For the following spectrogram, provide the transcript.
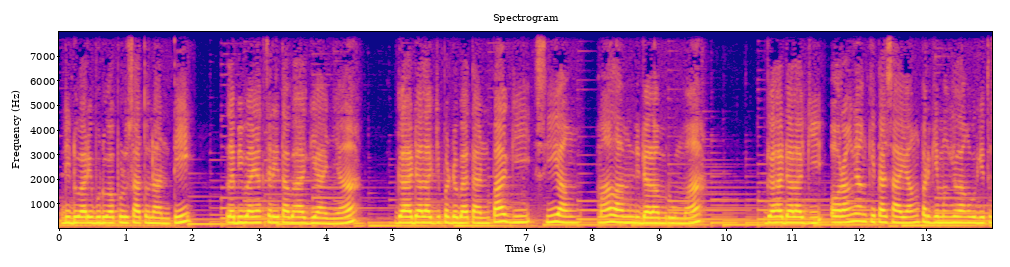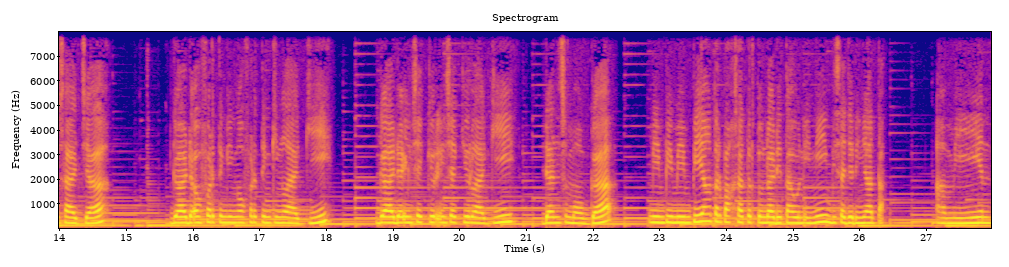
di 2021 nanti lebih banyak cerita bahagianya, gak ada lagi perdebatan pagi, siang, malam di dalam rumah, gak ada lagi orang yang kita sayang pergi menghilang begitu saja, gak ada overthinking-overthinking lagi, gak ada insecure-insecure lagi, dan semoga mimpi-mimpi yang terpaksa tertunda di tahun ini bisa jadi nyata. Amin.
